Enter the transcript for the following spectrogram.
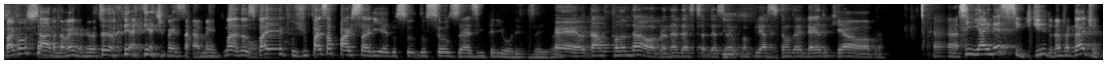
bagunçaram, tá vendo? A linha de pensamento. Mano, vai, faz a parceria do seu, dos seus Zés interiores aí. Vai. É, eu tava falando da obra, né? Dessa, dessa ampliação da ideia do que é a obra. Ah, sim, e aí nesse sentido, na verdade,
